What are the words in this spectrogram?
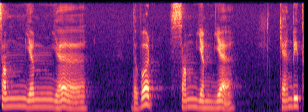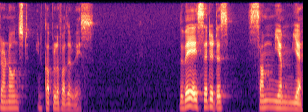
samyamya. The word samyamya can be pronounced in a couple of other ways. The way i said it is samyamya.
